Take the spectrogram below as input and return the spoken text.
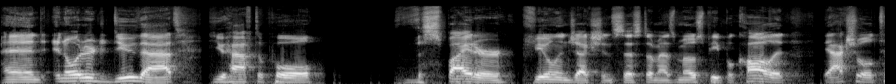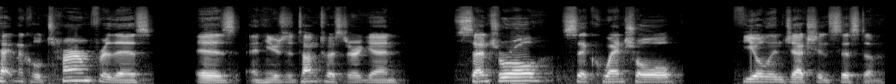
And in order to do that, you have to pull the spider fuel injection system, as most people call it. The actual technical term for this is, and here's a tongue twister again, central sequential fuel injection system.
